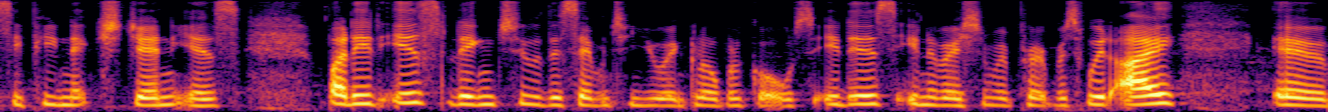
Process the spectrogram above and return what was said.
SAP Next Gen is. But it is linked to the 17 UN Global Goals. It is innovation with purpose, which I, uh,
